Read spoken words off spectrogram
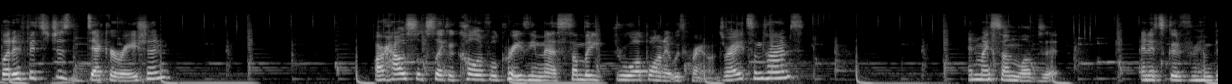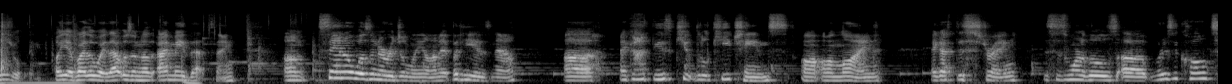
But if it's just decoration, our house looks like a colorful, crazy mess. Somebody threw up on it with crayons, right? Sometimes. And my son loves it and it's good for him visually. Oh yeah, by the way, that was another, I made that thing. Um, Santa wasn't originally on it, but he is now. Uh, I got these cute little keychains uh, online. I got this string, This is one of those, uh, what is it called?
